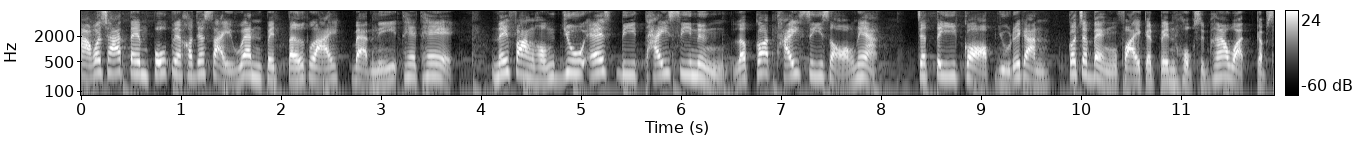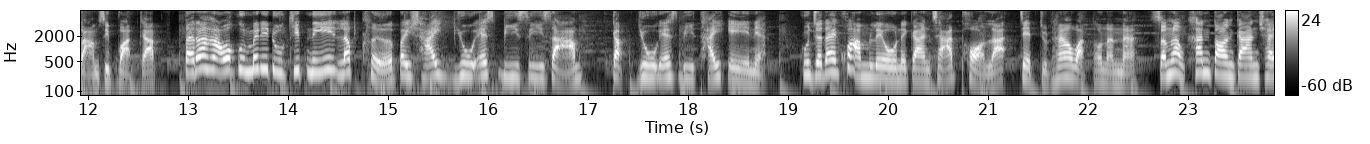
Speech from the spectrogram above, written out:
หากว่าชาร์จเต็มปุ๊บเนี่ยเขาจะใส่แว่นเป็นเติร์กไลท์แบบนี้เท่ๆในฝั่งของ USB Type C 1แล้วก็ Type C 2เนี่ย จะตีกรอบอยู่ด้วยกัน ก็จะแบ่งไฟกันเป็น 65 วัตต์กับ 30 วัตต์ครับ แต่ถ้าหากว่าคุณไม่ได้ดูคลิปนี้แล้วเผลอไปใช้ USB C 3กับ USB Type A เนี่ย คุณจะได้ความเร็วในการชาร์จพอร์ตละ 7.5 วัตต์เท่านั้นนะสำหรับขั้นตอนการใช้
